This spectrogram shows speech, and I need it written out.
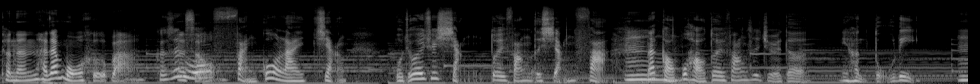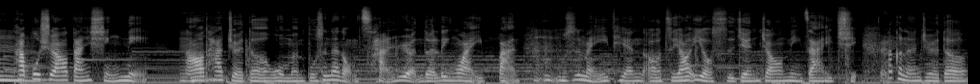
可能还在磨合吧。可是如果反过来讲。我就会去想对方的想法，那搞不好对方是觉得你很独立，嗯，他不需要担心你，然后他觉得我们不是那种残忍的另外一半，不是每一天呃只要一有时间就要腻在一起，他可能觉得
